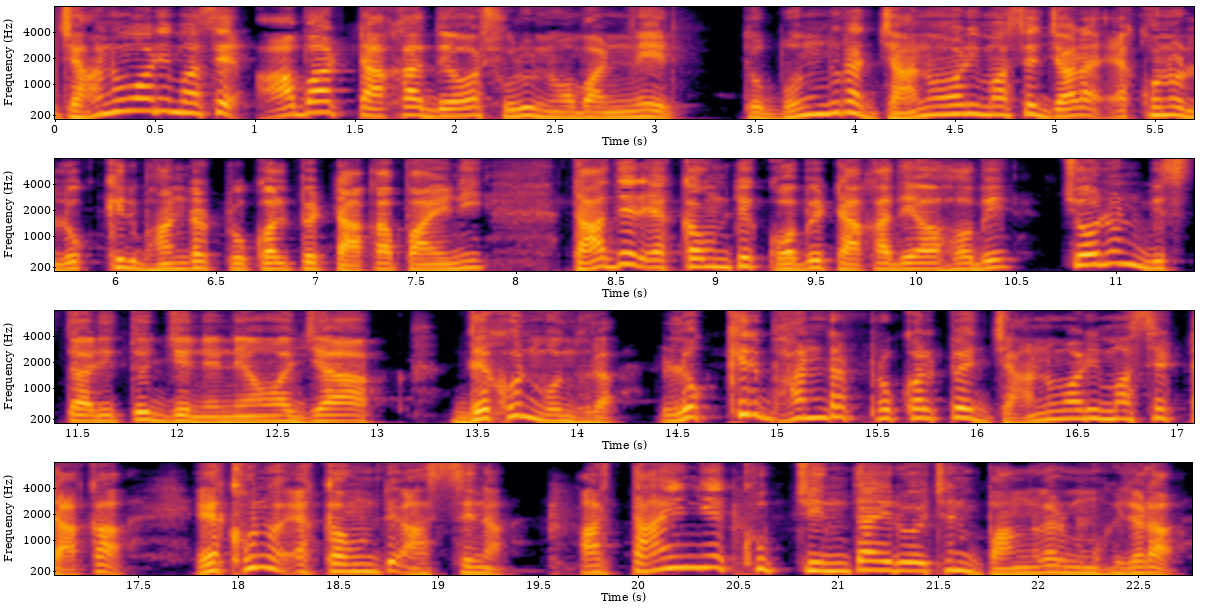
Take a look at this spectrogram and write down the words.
জানুয়ারি মাসে আবার টাকা দেওয়া শুরু নবান্নের। তো বন্ধুরা, জানুয়ারি মাসে যারা এখনও লক্ষ্মীর ভাণ্ডার প্রকল্পে টাকা পায়নি, তাদের অ্যাকাউন্টে কবে টাকা দেওয়া হবে? চলুন বিস্তারিত জেনে নেওয়া যাক। দেখুন বন্ধুরা, লক্ষ্মীর ভাণ্ডার প্রকল্পে জানুয়ারি মাসের টাকা এখনও অ্যাকাউন্টে আসছে না। আর তাই নিয়ে খুব চিন্তায় রয়েছেন বাংলার মহিলারা।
